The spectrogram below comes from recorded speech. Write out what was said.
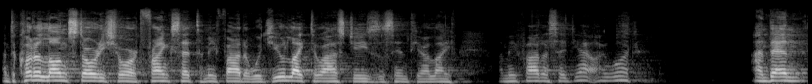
And to cut a long story short, Frank said to me, Father, would you like to ask Jesus into your life? And my father said, Yeah, I would. And then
